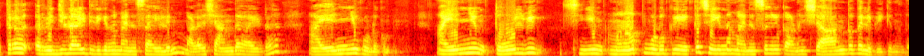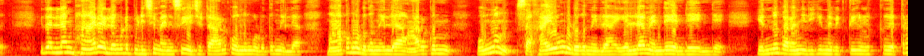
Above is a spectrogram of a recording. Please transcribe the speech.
എത്ര റിജിഡായിട്ടിരിക്കുന്ന മനസ്സായാലും വളരെ ശാന്തമായിട്ട് അയഞ്ഞു കൊടുക്കും. അയഞ്ഞും തോൽവി ചെയ്യും മാപ്പ് കൊടുക്കുകയൊക്കെ ചെയ്യുന്ന മനസ്സുകൾക്കാണ് ശാന്തത ലഭിക്കുന്നത്. ഇതെല്ലാം ഭാരം എല്ലാം കൂടെ പിടിച്ച് മനസ്സ് വെച്ചിട്ട് ആർക്കും ഒന്നും കൊടുക്കുന്നില്ല. മാപ്പും കൊടുക്കുന്നില്ല ആർക്കും ഒന്നും സഹായവും കൊടുക്കുന്നില്ല. എല്ലാം എന്റെ എന്റെ എന്റെ എന്ന് പറഞ്ഞിരിക്കുന്ന വ്യക്തികൾക്ക് എത്ര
